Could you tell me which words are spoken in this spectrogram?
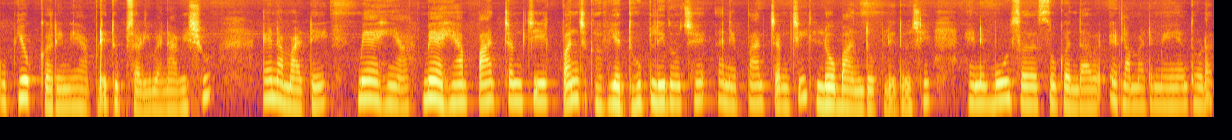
ઉપયોગ કરીને આપણે ધૂપસળી બનાવીશું. એના માટે મેં અહીંયા મેં અહીંયા પાંચ ચમચી એક પંચગવ્ય ધૂપ લીધો છે અને પાંચ ચમચી લોબાન ધૂપ લીધો છે. એને બહુ સરસ સુગંધ આવે એટલા માટે મેં અહીંયા થોડા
